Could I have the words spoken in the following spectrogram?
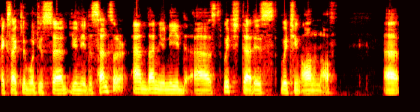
exactly what you said. You need a sensor and then you need a switch that is switching on and off. Uh,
